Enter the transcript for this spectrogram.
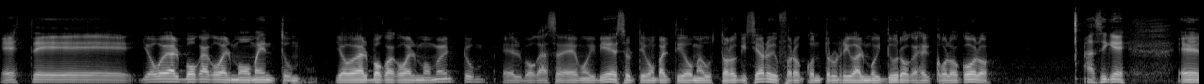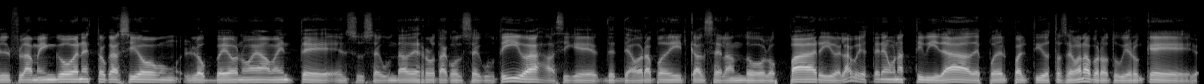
Este, yo voy al Boca con el momentum. Yo voy al Boca con el momentum. El Boca se ve muy bien. Ese último partido me gustó lo que hicieron y fueron contra un rival muy duro que es el Colo Colo. Así que el Flamengo en esta ocasión los veo nuevamente en su segunda derrota consecutiva. Así que desde ahora pueden ir cancelando los paris, ¿verdad? Porque ellos tenían una actividad después del partido esta semana, pero tuvieron que...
